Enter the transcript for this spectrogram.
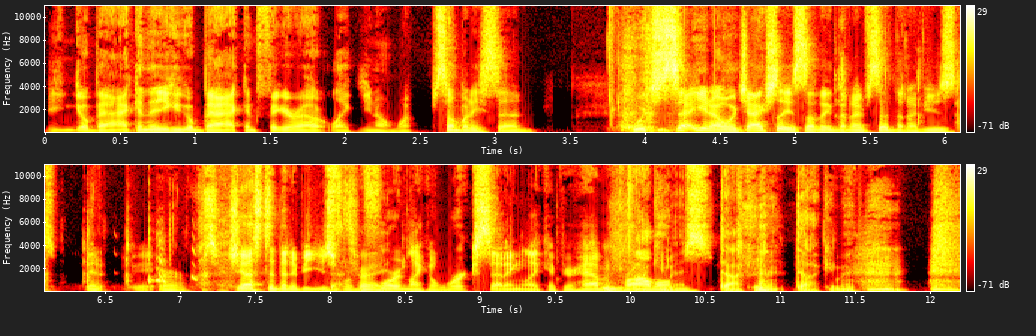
You can go back and then you can go back and figure out like, you know, what somebody said. Which is, uh, you know, which actually is something that I've said that I've used uh, or suggested that I've used That's for right. before in like a work setting. Like if you're having mm, problems, Document. Document. document.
